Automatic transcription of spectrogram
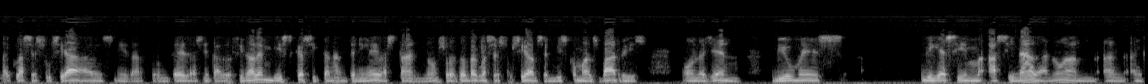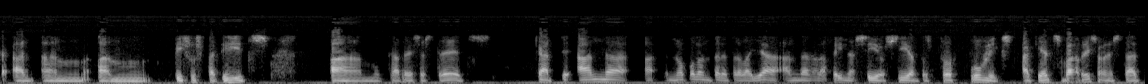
de classes socials, ni de fronteres, ni tal. Al final hem vist que sí que n'entenia bastant, no? Sobretot de classes socials. Hem vist com els barris on la gent viu més, diguéssim, assinada, no? En, en, en, en, en pisos petits, amb carrers estrets, que han de, no poden teletreballar, han d'anar a la feina sí o sí en transports públics. Aquests barris han estat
